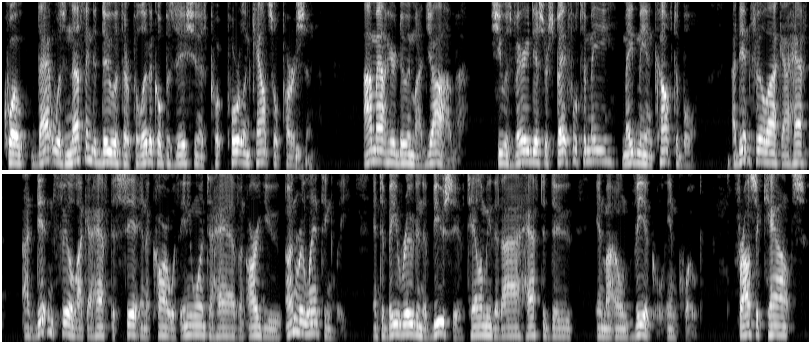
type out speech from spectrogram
Quote, that was nothing to do with her political position as P- Portland council person. I'm out here doing my job. She was very disrespectful to me, made me uncomfortable. I didn't feel like I have I didn't feel like I have to sit in a car with anyone to have and argue unrelentingly and to be rude and abusive, telling me that I have to do in my own vehicle, end quote. Frost's accounts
